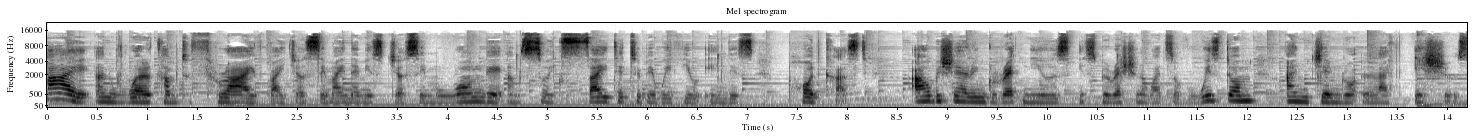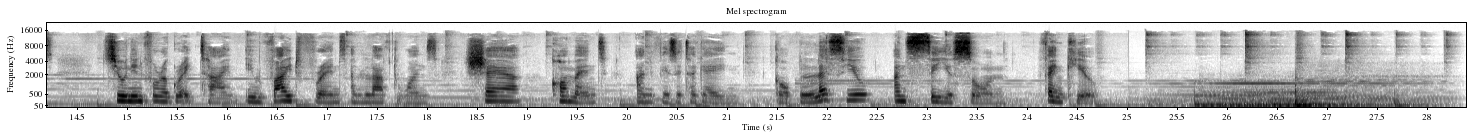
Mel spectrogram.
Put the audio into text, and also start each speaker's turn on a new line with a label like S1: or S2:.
S1: Hi, and welcome to Thrive by Josie. My name is Josie Mwonge. I'm so excited to be with you in this podcast. I'll be sharing great news, inspirational words of wisdom, and general life issues. Tune in for a great time. Invite friends and loved ones. Share, comment, and visit again. God bless you and see you soon. Thank you.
